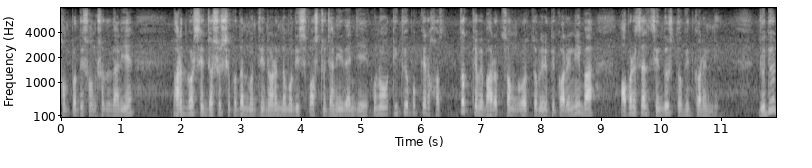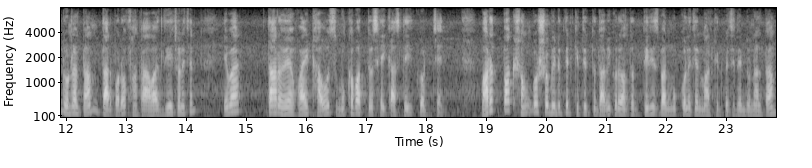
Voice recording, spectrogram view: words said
সম্প্রতি সংসদে দাঁড়িয়ে ভারতবর্ষের যশস্বী প্রধানমন্ত্রী নরেন্দ্র মোদী স্পষ্ট জানিয়ে দেন যে কোনো তৃতীয় পক্ষের হস্তক্ষেপে ভারত সংঘর্ষ বিরতি করেনি বা অপারেশন সিন্দুর স্থগিত করেননি। যদিও ডোনাল্ড ট্রাম্প তারপরও ফাঁকা আওয়াজ দিয়ে চলেছেন। এবার তার হয়ে হোয়াইট হাউস মুখপাত্র সেই কাজটিই করছেন। ভারত পাক সংঘর্ষ বিরতির কৃতিত্ব দাবি করে অন্তত তিরিশ বার মুখ খুলেছেন মার্কিন প্রেসিডেন্ট ডোনাল্ড ট্রাম্প।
